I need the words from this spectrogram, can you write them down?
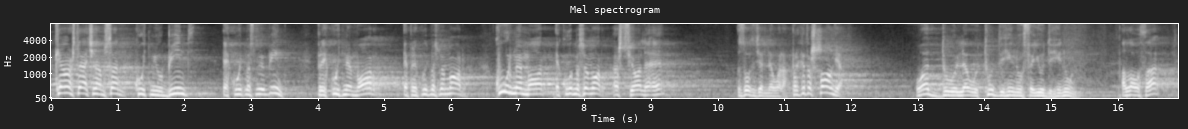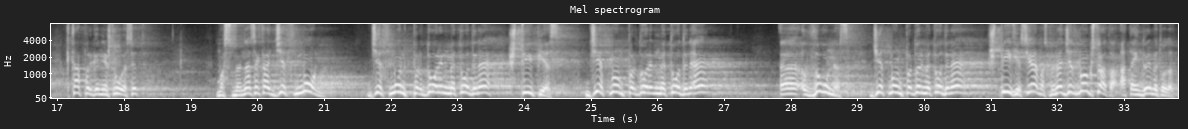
kjo është ajo që na mëson kujt me ju bind e kujt mos me ju bind, prej kujt me marrë e prej kujt mos me marrë. Kur me marrë e kur mos me marrë, është fjala e Zotit xhalla xhelalu. Për këtë shpallja Waddu law tudhinu fayudhinun. Allahu tha, këta përgënjeshtruesit mos mendo se këta gjithmonë gjithmonë përdorin metodën e shtypjes, gjithmonë përdorin metodën e e dhunës, gjithmonë përdorin metodën e shpifjes. Ja, jo, mos mendo gjithmonë kështu ata, ata i ndrojnë metodat.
